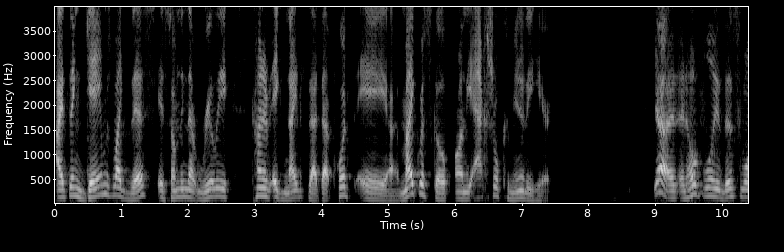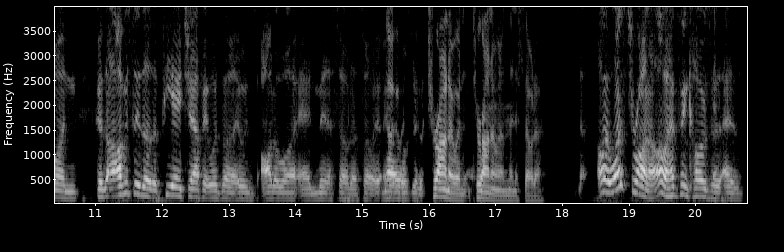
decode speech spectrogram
I think games like this is something that really kind of ignites that, that puts a, uh, microscope on the actual community here. Yeah, and, and hopefully this one because obviously the, the PHF it was uh, it was Ottawa and Minnesota, so it, no, it, it was not Toronto and Toronto and Minnesota. Oh, it was Toronto. Oh, it has the same colors as, as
